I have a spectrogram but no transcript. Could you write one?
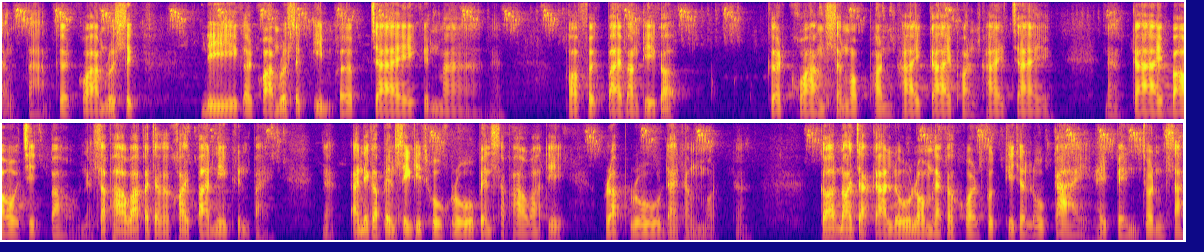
ต่างๆ เกิดความรู้สึกดี เกิดความรู้สึกอิ่มเอิบใจขึ้นมานะพอฝึกไปบางทีก็เกิดความสงบผ่อนคลายกายผ่อนคลายใจนะกายเบาจิตเบานะสภาวะก็จะค่อยๆปานีขึ้นไปนะอันนี้ก็เป็นสิ่งที่ถูกรู้เป็นสภาวะที่รับรู้ได้ทั้งหมด ก็นอกจากการรู้ลมแล้วก็ควรฝึกที่จะรู้กายให้เป็นจนสา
